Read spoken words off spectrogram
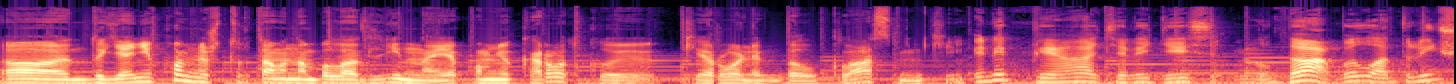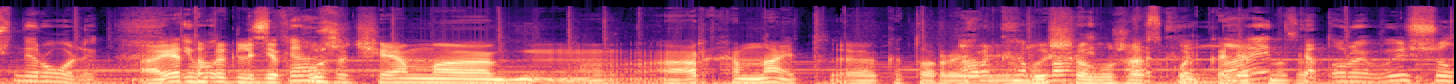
а, да я не помню, что там она была длинная. Я помню короткую, ролик был классненький. Или 5, или 10 минут. Да, был отличный ролик. А это вот выглядит скаж- хуже, чем э, Arkham Knight, э, который Arkham вышел Knight- уже Arkham сколько Knight, лет назад. который вышел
